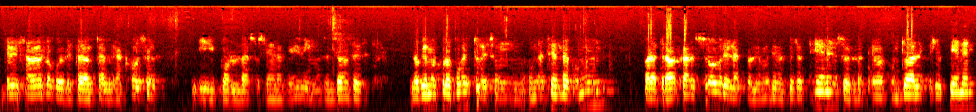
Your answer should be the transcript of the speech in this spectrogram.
debe saberlo porque está adaptado de las cosas y por la sociedad en la que vivimos. Entonces, lo que hemos propuesto es un, una senda común para trabajar sobre las problemáticas que ellos tienen, sobre los temas puntuales que ellos tienen,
